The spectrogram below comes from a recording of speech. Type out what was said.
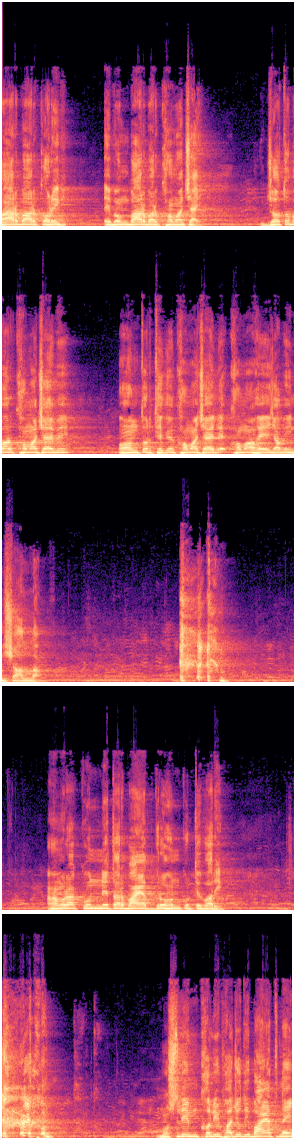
বারবার করে এবং বারবার ক্ষমা চাই। যতবার ক্ষমা চাইবে, অন্তর থেকে ক্ষমা চাইলে ক্ষমা হয়ে যাবে ইনশাআল্লাহ। আমরা কোন নেতার বায়াত গ্রহণ করতে পারি? মুসলিম খলিফা যদি বায়াত নেই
